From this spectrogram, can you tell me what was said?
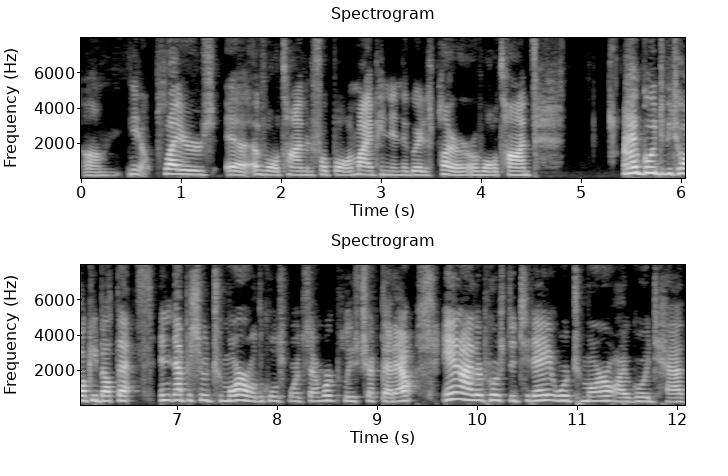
Um, you know, players uh, of all time in football, in my opinion, the greatest player of all time. I'm going to be talking about that in an episode tomorrow of the Cool Sports Network. Please check that out. And either posted today or tomorrow, I'm going to have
